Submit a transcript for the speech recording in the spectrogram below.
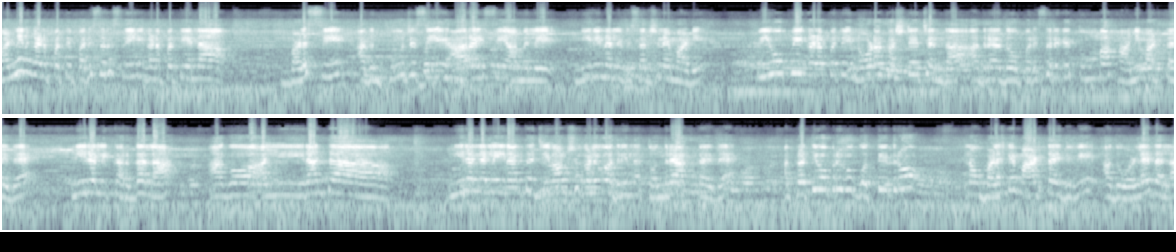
ಮಣ್ಣಿನ ಗಣಪತಿ, ಪರಿಸರ ಸ್ನೇಹಿ ಗಣಪತಿಯನ್ನು ಬಳಸಿ ಅದನ್ನು ಪೂಜಿಸಿ, ಆರೈಸಿ, ಆಮೇಲೆ ನೀರಿನಲ್ಲಿ ವಿಸರ್ಜನೆ ಮಾಡಿ. ಪಿ ಯು ಪಿ ಗಣಪತಿ ನೋಡೋಕ್ಕಷ್ಟೇ ಚೆಂದ, ಆದರೆ ಅದು ಪರಿಸರಕ್ಕೆ ತುಂಬ ಹಾನಿ ಮಾಡ್ತಾ ಇದೆ. ನೀರಲ್ಲಿ ಕರಗಲ್ಲ. ಹಾಗೂ ಅಲ್ಲಿ ಇರೋಂಥ ನೀರಿನಲ್ಲಿ ಇರೋಂಥ ಜೀವಾಂಶಗಳಿಗೂ ಅದರಿಂದ ತೊಂದರೆ ಆಗ್ತಾ ಇದೆ. ಅದು ಪ್ರತಿಯೊಬ್ಬರಿಗೂ ಗೊತ್ತಿದ್ರೂ ನಾವು ಬಳಕೆ ಮಾಡ್ತಾ ಇದ್ದೀವಿ. ಅದು ಒಳ್ಳೇದಲ್ಲ.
